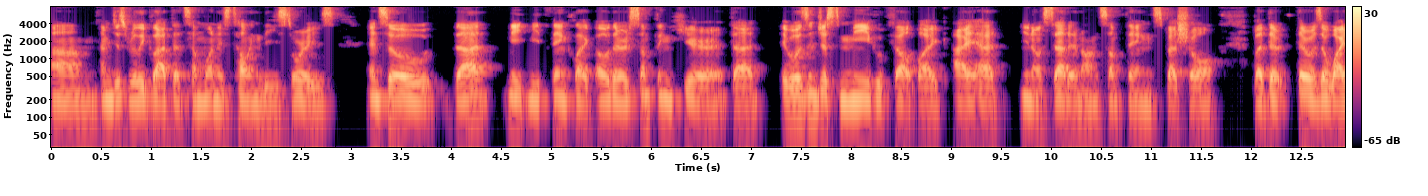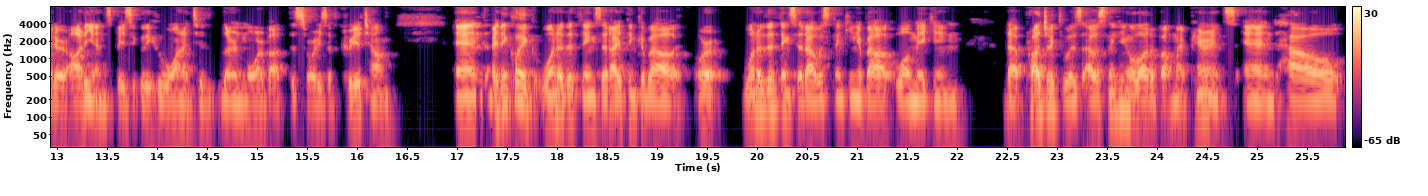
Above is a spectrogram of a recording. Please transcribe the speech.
um, I'm just really glad that someone is telling these stories. And so that made me think like, oh, there's something here that it wasn't just me who felt like I had, you know, sat in on something special, but there, there was a wider audience basically who wanted to learn more about the stories of Koreatown. And I think like one of the things that I think about, or one of the things that I was thinking about while making that project was I was thinking a lot about my parents and how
